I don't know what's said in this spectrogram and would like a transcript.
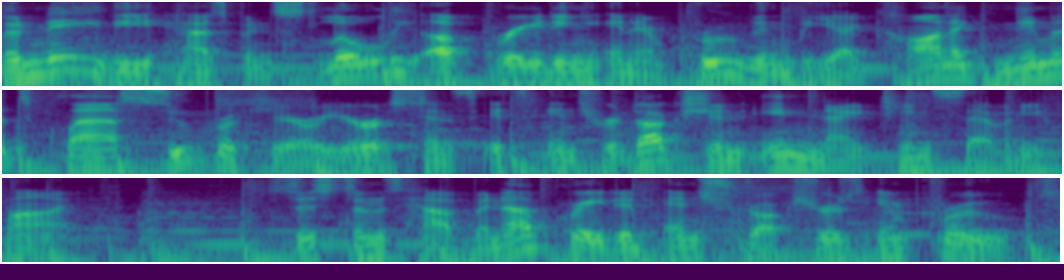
the Navy has been slowly upgrading and improving the iconic Nimitz-class supercarrier since its introduction in 1975. Systems have been upgraded and structures improved.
